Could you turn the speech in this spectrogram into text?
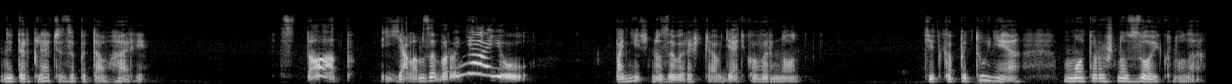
нетерпляче запитав Гаррі. Стоп! Я вам забороняю, панічно заверещав дядько Вернон. Тітка Петунія моторошно зойкнула.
